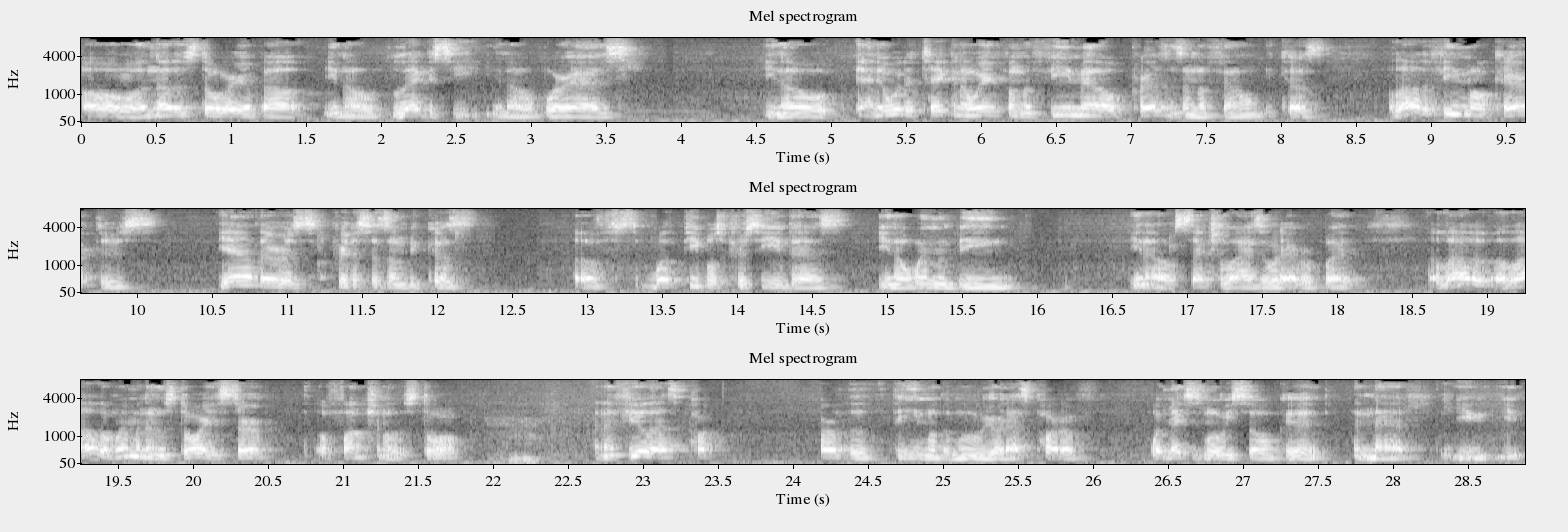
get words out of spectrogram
oh, another story about, you know, legacy, you know, whereas, you know, and it would have taken away from the female presence in the film because a lot of the female characters, yeah, there was criticism because of what people's perceived as, you know, women being, you know, sexualized or whatever, but a lot of a lot of the women in the story served a function of the story. And I feel that's part part of the theme of the movie, or that's part of what makes this movie so good. And that you, you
